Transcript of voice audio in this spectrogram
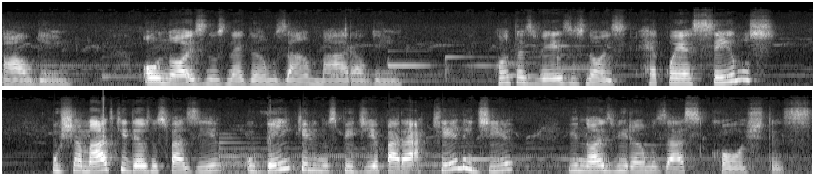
a alguém ou nós nos negamos a amar alguém? Quantas vezes nós reconhecemos o chamado que Deus nos fazia, o bem que Ele nos pedia para aquele dia e nós viramos as costas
